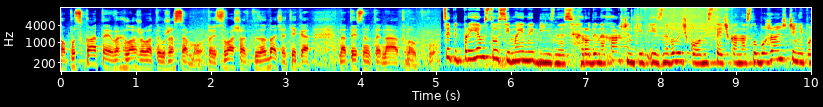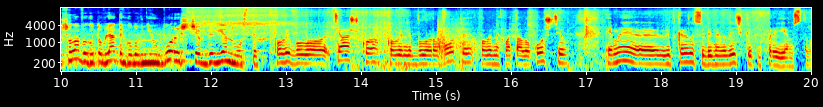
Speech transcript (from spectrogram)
опускати, виглажувати вже само. Тобто ваша задача тільки натиснути на кнопку. Це підприємство сімейний бізнес. Родина Харченків із невеличкого містечка на Слобожанщині почала виготовляти головні убори ще в 90-х. Коли було тяжко, коли не було роботи, коли не вистачало коштів, і ми е, відкрили собі невеличке підприємство.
